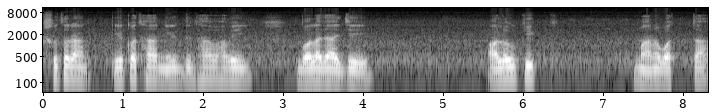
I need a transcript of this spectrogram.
সুতরাং এ কথা নির্দ্বিধাভাবেই বলা যায় যে অলৌকিক মানবত্তা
